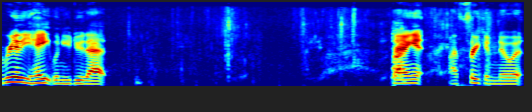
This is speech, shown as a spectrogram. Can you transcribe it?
I really hate when you do that. Dang it. I freaking knew it.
